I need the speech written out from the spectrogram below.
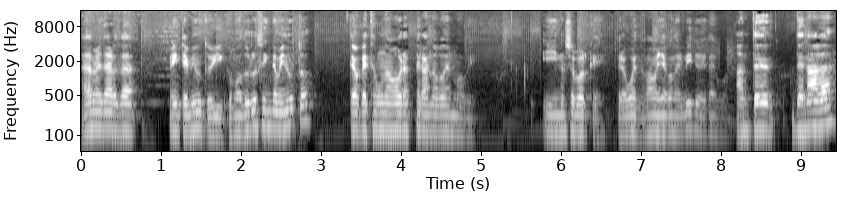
ahora me tarda 20 minutos y como duro 5 minutos, tengo que estar una hora esperando con el móvil. Y no sé por qué, pero bueno, vamos ya con el vídeo y da igual. Antes de nada,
